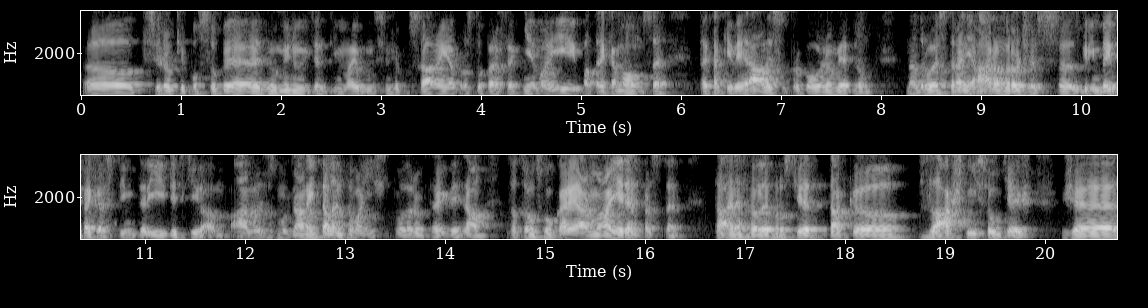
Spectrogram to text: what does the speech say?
uh, tři roky po sobě dominují, ten tým mají, myslím, že poskládaný naprosto perfektně, mají Patrika Mahomse, tak taky vyhráli Super Bowl jenom jednou. Na druhé straně Aaron Rodgers z Green Bay Packers, tým, který vždycky, Aaron Rodgers možná nejtalentovanější quarterback, který kdy hrál, za celou svou kariéru má jeden prsten. Ta NFL je prostě tak uh, zvláštní soutěž, že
